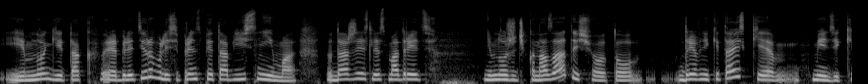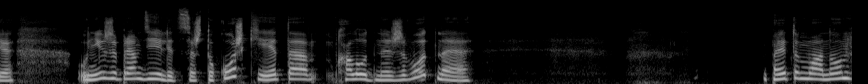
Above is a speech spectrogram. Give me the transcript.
И многие так реабилитировались, и, в принципе, это объяснимо. Но даже если смотреть немножечко назад еще, то древнекитайские медики, у них же прям делится, что кошки — это холодное животное, поэтому оно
